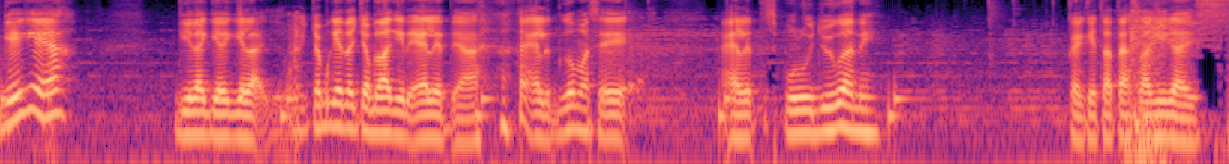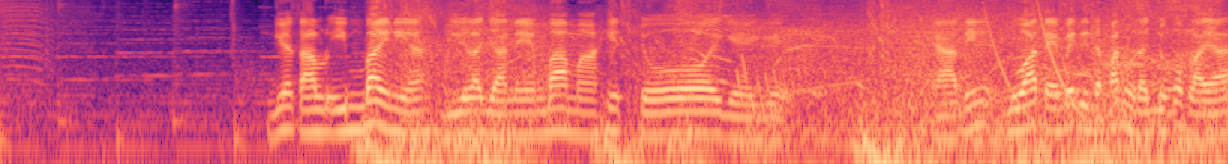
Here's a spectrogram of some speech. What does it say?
GG ya. Gila, gila, gila. Coba kita coba lagi di elite ya. elite gue masih elite 10 juga nih. Oke, kita tes lagi guys. Gila terlalu imba ini ya. Gila jangan nembak mahit coy. GG. Ya, ini dua TB di depan udah cukup lah ya.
